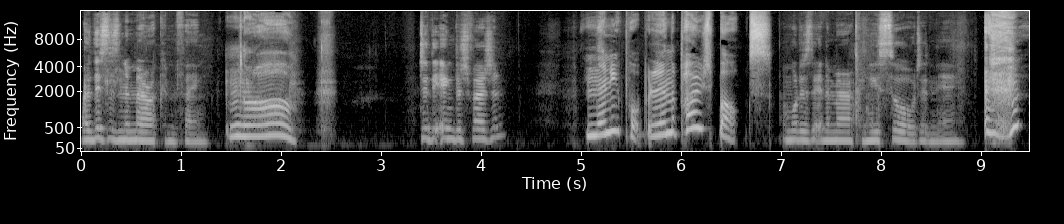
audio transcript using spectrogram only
Oh, this is an American thing. No. Do the English version. And then you pop it in the post box. And what is it in American? You saw, didn't you?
